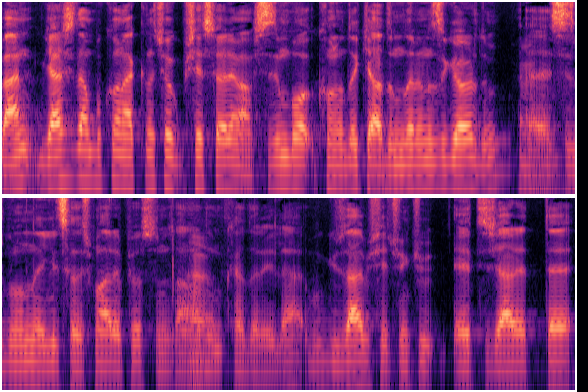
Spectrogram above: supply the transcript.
ben gerçekten bu konu hakkında çok bir şey söylemem. Sizin bu konudaki adımlarınızı gördüm. Ee, siz bununla ilgili çalışmalar yapıyorsunuz anladığım evet. kadarıyla. Bu güzel bir şey çünkü e-ticaret ticarette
